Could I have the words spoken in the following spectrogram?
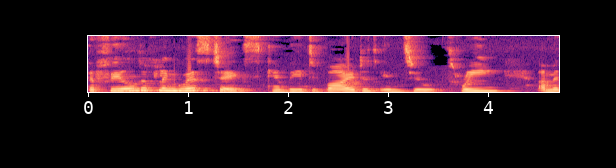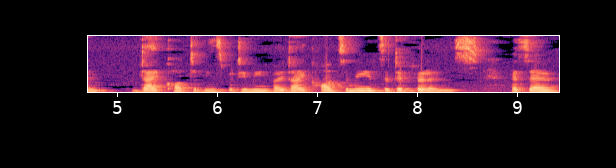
the field of linguistics can be divided into three, I mean, dichotomies. What do you mean by dichotomy? It's a difference. It's a,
